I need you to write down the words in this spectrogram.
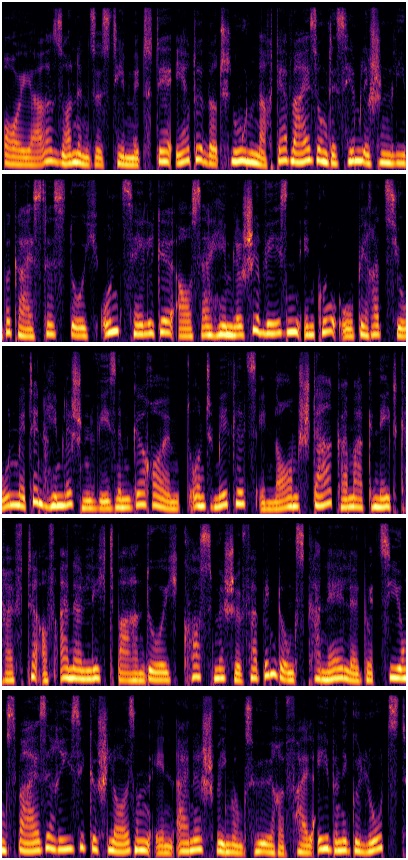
euer Sonnensystem mit der Erde wird nun nach der Weisung des himmlischen Liebegeistes durch unzählige außerhimmlische Wesen in Kooperation mit den himmlischen Wesen geräumt und mittels enorm starker Magnetkräfte auf einer Lichtbahn durch kosmische Verbindungskanäle bzw. riesige Schleusen in eine schwingungshöhere Fallebene gelotst.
